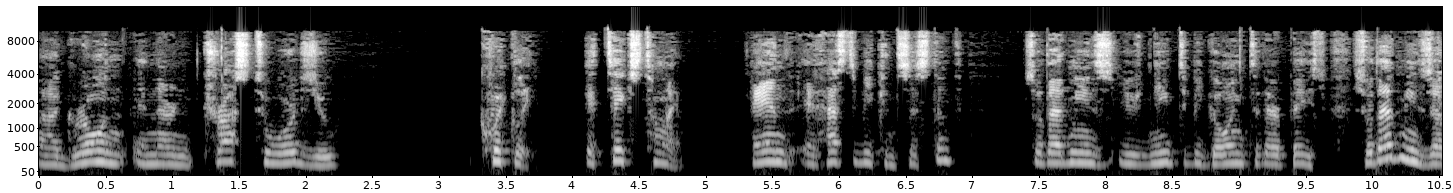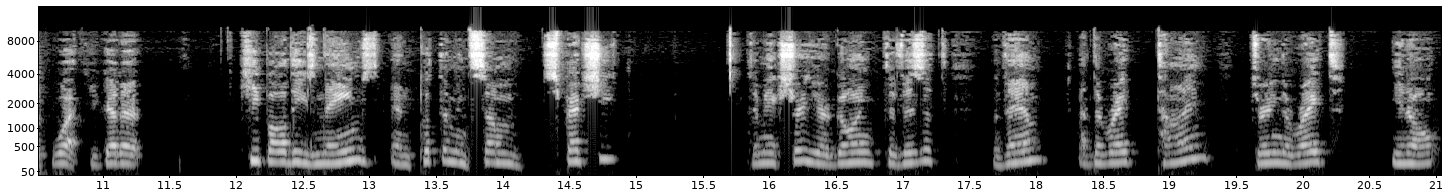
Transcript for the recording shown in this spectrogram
uh, grow in, in their trust towards you quickly. It takes time and it has to be consistent. So that means you need to be going to their page so that means that what? You got to keep all these names and put them in some spreadsheet to make sure you're going to visit them at the right time during the right you know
